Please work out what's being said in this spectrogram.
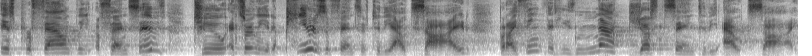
is profoundly offensive to, and certainly it appears offensive to the outside, but I think that he's not just saying to the outside.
